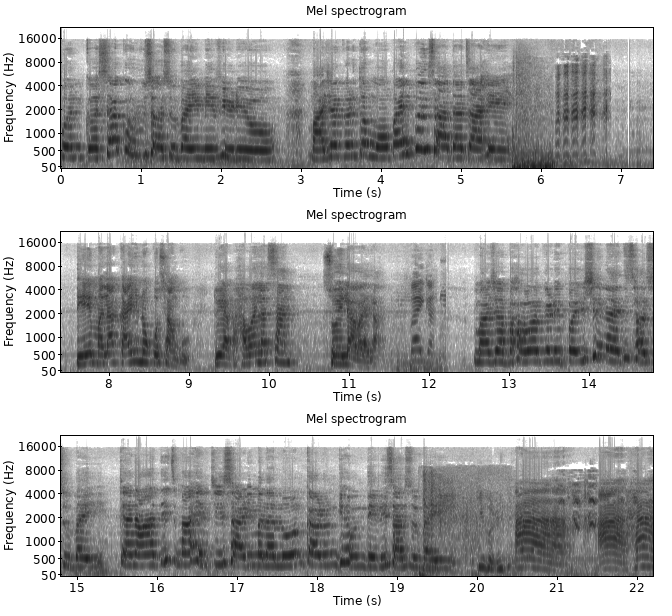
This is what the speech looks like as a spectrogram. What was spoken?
पण कसा करू सासूबाई मी व्हिडिओ माझ्याकडे तो मोबाईल पण साधाच आहे. ते मला काही नको सांगू. तुझ्या भावाला सांग सोय लावायला. माझ्या भावाकडे पैसे नाहीत सासूबाई. त्यानं आधीच माहेरची साडी मला लोन काढून घेऊन दिली सासूबाई. आ आ हा.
